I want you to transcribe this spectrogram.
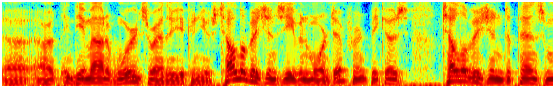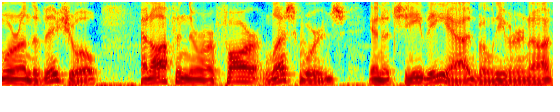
uh, the amount of words rather you can use. Television's even more different because television depends more on the visual, and often there are far less words in a TV ad, believe it or not,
